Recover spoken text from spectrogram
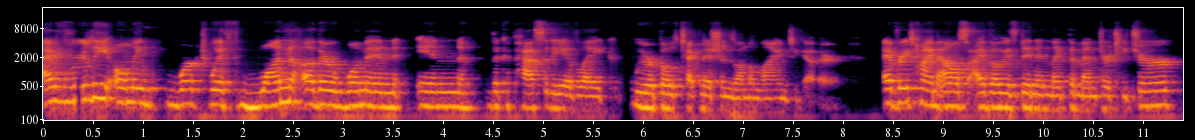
I've really only worked with one other woman in the capacity of like we were both technicians on the line together. Every time else, I've always been in like the mentor teacher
